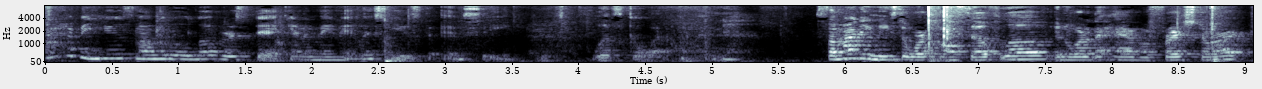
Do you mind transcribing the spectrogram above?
I haven't used my little lover's deck in a minute. Let's use the and see what's going on. Somebody needs to work on self-love in order to have a fresh start.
